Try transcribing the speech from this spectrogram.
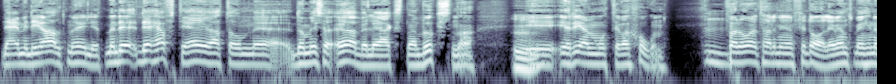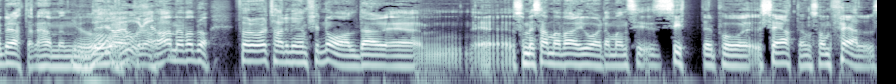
Nej, men det är ju allt möjligt. Men det, det häftiga är ju att de, de är så överlägsna vuxna Mm. i, i ren motivation. Förra året hade vi en final, jag vet inte om jag hinner berätta det här, men Jo. det gör Jo jag. då. Ja, men vad bra. Förra året hade vi en final där, eh, eh, som är samma varje år, där man si- sitter på säten som fälls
